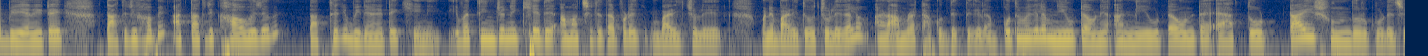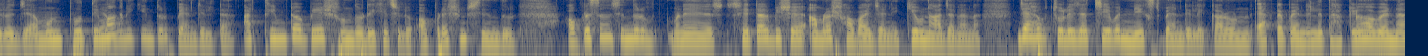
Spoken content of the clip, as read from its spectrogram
বিরিয়ানিটাই তাড়াতাড়ি হবে, আর তাড়াতাড়ি খাওয়া হয়ে যাবে। তার থেকে বিরিয়ানিটাই খেয়ে নিই। এবার তিনজনে খেয়ে দে আমার ছেলে তারপরে বাড়ি চলে মানে বাড়িতেও চলে গেল। আর আমরা ঠাকুর দেখতে গেলাম। প্রথমে গেলাম নিউ টাউনে। আর নিউ টাউনটা এতটাই সুন্দর করেছিল, যেমন প্রতিমা কিন্তু প্যান্ডেলটা। আর থিমটাও বেশ সুন্দর রেখেছিল, অপারেশন সিন্দুর। অপারেশন সিন্দুর মানে সেটার বিষয়ে আমরা সবাই জানি, কেউ না জানে না। যাই হোক, চলে যাচ্ছি এবার নেক্সট প্যান্ডেলে, কারণ একটা প্যান্ডেলে থাকলে হবে না,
